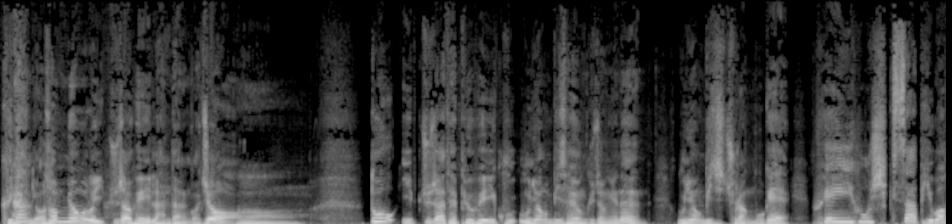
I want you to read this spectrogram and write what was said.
그냥 6명으로 입주자 회의를 한다는 거죠. 어, 또 입주자 대표 회의 구- 운영비 사용 규정에는 운영비 지출 항목에 회의 후 식사비와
